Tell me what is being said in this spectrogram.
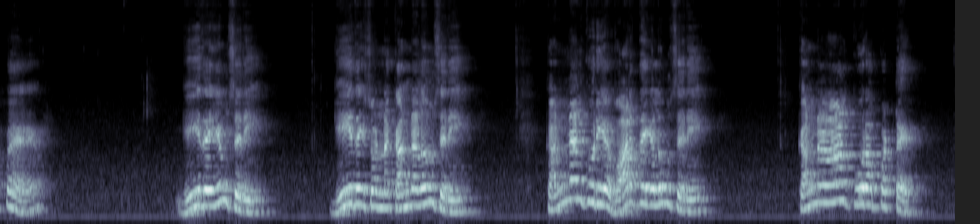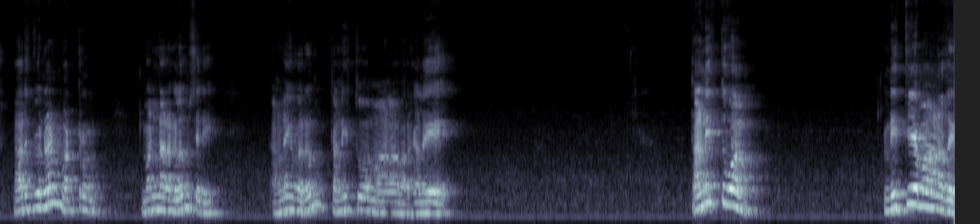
அப்போ கீதையும் சரி கீதை சொன்ன கண்ணனும் சரி கண்ணன் கூறிய வார்த்தைகளும் சரி கண்ணனால் கூறப்பட்ட அர்ஜுனன் மற்றும் மன்னர்களும் சரி அனைவரும் தனித்துவமானவர்களே. தனித்துவம் நித்தியமானது.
